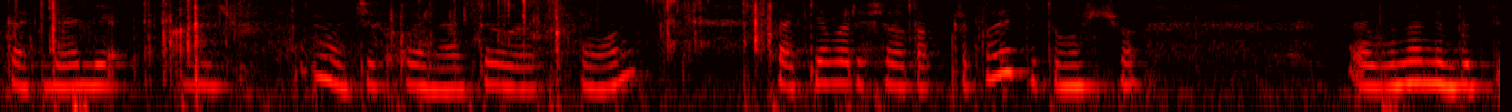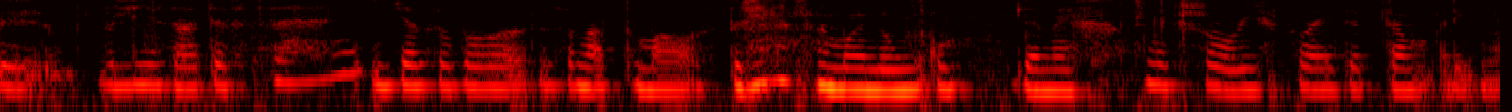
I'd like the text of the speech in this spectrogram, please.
Так, далі ну, чехли на телефон. Так, я вирішила так приклеїти, тому що е, воно не буде влізати все. І я зробила занадто мало сторінок, на мою думку, для них, якщо їх клеїти прям рівно.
